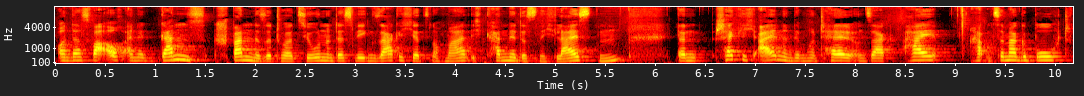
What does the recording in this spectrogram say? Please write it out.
Und das war auch eine ganz spannende Situation. Und deswegen sage ich jetzt nochmal, ich kann mir das nicht leisten. Dann checke ich ein in dem Hotel und sage, hi, hab ein Zimmer gebucht,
